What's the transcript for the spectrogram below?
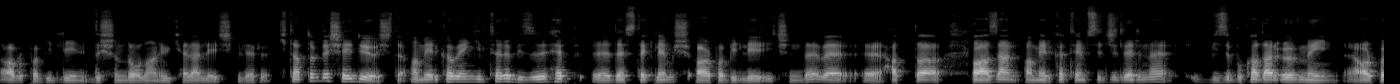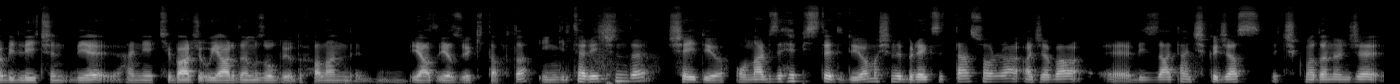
Avrupa Birliği dışında olan ülkelerle ilişkileri. Kitapta bir de şey diyor işte Amerika ve İngiltere bizi hep e, desteklemiş Avrupa Birliği içinde ve e, hatta bazen Amerika temsilcilerine bizi bu kadar övmeyin Avrupa Birliği için diye hani kibarca uyardığımız oluyordu falan yaz, yazıyor kitapta. İngiltere için de şey diyor onlar bizi hep istedi diyor ama şimdi Brexit'ten sonra acaba e, biz zaten çıkacağız e, çıkmadan önce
